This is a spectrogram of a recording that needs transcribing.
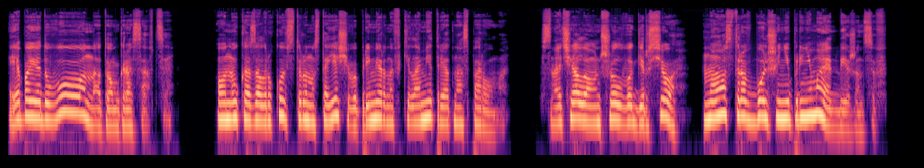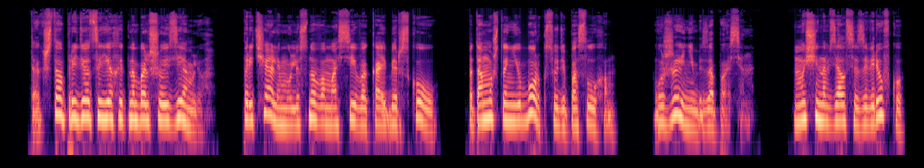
Я поеду вон на том красавце». Он указал рукой в сторону стоящего примерно в километре от нас парома. Сначала он шел в Агерсё, но остров больше не принимает беженцев. Так что придется ехать на Большую Землю, причалим у лесного массива Кайберскоу, потому что Ньюборг, судя по слухам, уже небезопасен. Мужчина взялся за веревку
